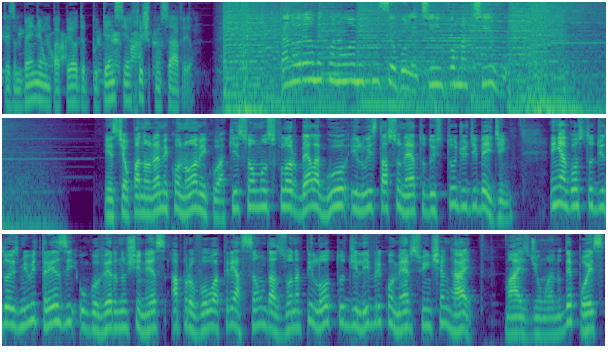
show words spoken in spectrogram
desempenha um papel de potência responsável. Panorama Econômico, seu boletim informativo. Este é o Panorama Econômico. Aqui somos Flor Bela Gu e Luiz Tasso Neto, do estúdio de Beijing. Em agosto de 2013, o governo chinês aprovou a criação da Zona Piloto de Livre Comércio em Xangai. Mais de um ano depois,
